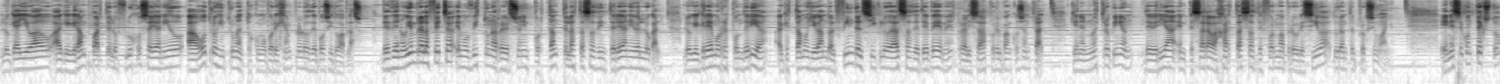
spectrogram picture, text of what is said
lo que ha llevado a que gran parte de los flujos se hayan ido a otros instrumentos, como por ejemplo los depósitos a plazo. Desde noviembre a la fecha hemos visto una reversión importante en las tasas de interés a nivel local, lo que creemos respondería a que estamos llegando al fin del ciclo de alzas de TPM realizadas por el Banco Central, quien en nuestra opinión debería empezar a bajar tasas de forma progresiva durante el próximo año. En ese contexto,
